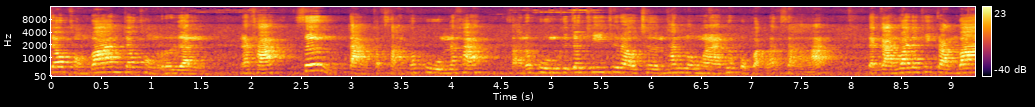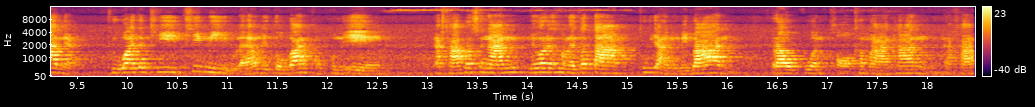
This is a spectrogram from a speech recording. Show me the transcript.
เจ้าของบ้านเจ้าของเรือนนะคะ ซึ่งต่างกับสารพระภูมินะคะ สารพระภูมิคือเจ้าที่ที่เราเชิญท่านลงมาเพื่อปกปักรักษา แต่การไหว้เจ้าที่กลางบ้านเนี่ยคือไหว้เจ้าที่ที่มีอยู่แล้วในตัวบ้านของคุณเองนะคะ เพราะฉะนั้นไม่ว่าจะทำอะไรก็ตามทุกอย่างอยู่ในบ้าน เราควรขอขมาท่านนะคะ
